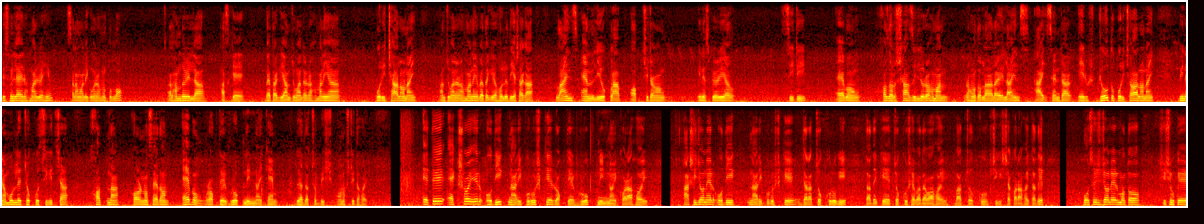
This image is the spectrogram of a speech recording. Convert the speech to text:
বিসমিল্লাহ রহমান রহিম সালামু আলাইকুম রহমতুল্লাহ আলহামদুলিল্লাহ, আজকে বেতাগি আঞ্জুমানের রহমানিয়া পরিচালনায় আঞ্জুমানের রহমানিয়া বেতাগি হলদিয়া শাখা Lions and Leo club of Chittagong imperial city এবং হজর শাহজিল্লুর রহমান রহমতুল্লাহ আলাই লাইন্স আই সেন্টার এর যৌথ পরিচালনায় বিনামূল্যে চক্ষু চিকিৎসা খতনা কর্ণছেদন এবং রক্তের গ্রুপ নির্ণয় ক্যাম্প দু হাজার চব্বিশ অনুষ্ঠিত হয়। এতে একশো এর অধিক নারী পুরুষকে রক্তের গ্রুপ নির্ণয় করা হয়। আশি জনের অধিক নারী পুরুষকে যারা চক্ষু রোগী, তাদেরকে চক্ষু সেবা দেওয়া হয় বা চক্ষু চিকিৎসা করা হয় তাদের। পঁচিশ জনের মতো শিশুকে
